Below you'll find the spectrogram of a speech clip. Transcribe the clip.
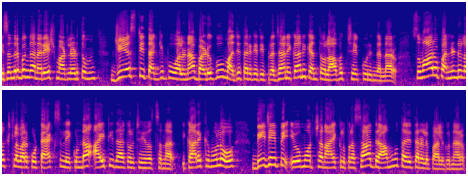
ఈ సందర్భంగా నరేష్ మాట్లాడుతూ జీఎస్టీ తగ్గింపు వలన బడుగు మధ్యతరగతి ప్రజానికానికి ఎంతో లాభం చేకూరిందన్నారు. సుమారు పన్నెండు లక్షల వరకు ట్యాక్స్ లేకుండా ఐటీ దాఖలు చేయవచ్చన్నారు. ఈ కార్యక్రమంలో బీజేపీ యువమోర్చా నాయకులు ప్రసాద్ రాము తదితరులు పాల్గొన్నారు.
